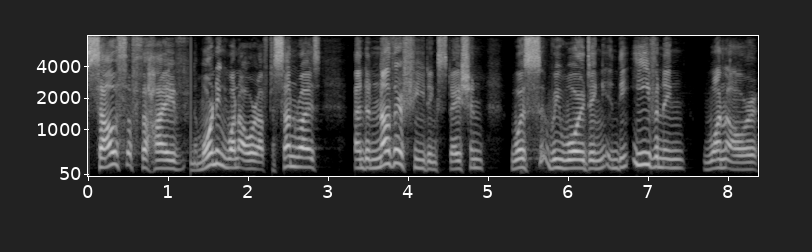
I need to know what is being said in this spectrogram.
south of the hive in the morning, one hour after sunrise, and another feeding station was rewarding in the evening, one hour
